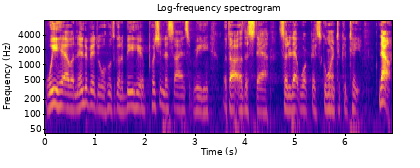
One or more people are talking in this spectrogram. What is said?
We have an individual who's going to be here pushing the science of reading with our other staff so that that work is going to continue. Now,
